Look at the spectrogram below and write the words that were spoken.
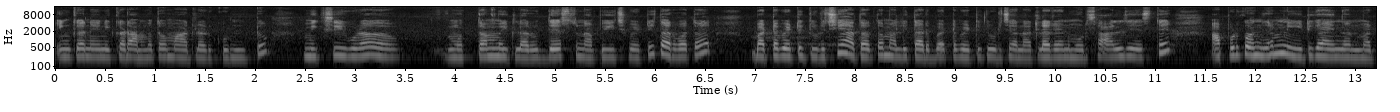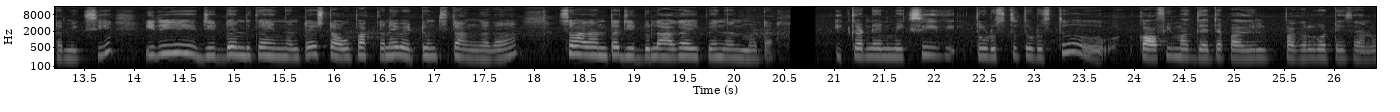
ఇంకా నేను ఇక్కడ అమ్మతో మాట్లాడుకుంటూ మిక్సీ కూడా మొత్తం ఇట్లా రుద్దేస్తున్న పీచు పెట్టి. తర్వాత బట్ట పెట్టి తుడిచి ఆ తర్వాత మళ్ళీ తడి బట్ట పెట్టి తుడిచాను. అట్లా రెండు మూడు సార్లు చేస్తే అప్పుడు కొంచెం నీట్గా అయిందనమాట మిక్సీ. ఇది జిడ్డు ఎందుకు అయిందంటే స్టవ్ పక్కనే పెట్టి ఉంచుతాం కదా. సో అదంతా జిడ్డులాగా అయిపోయిందనమాట ఇక్కడ నేను మిక్సీ తుడుస్తూ తుడుస్తూ కాఫీ మగ్ అయితే పగిలి పగలగొట్టేశాను.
